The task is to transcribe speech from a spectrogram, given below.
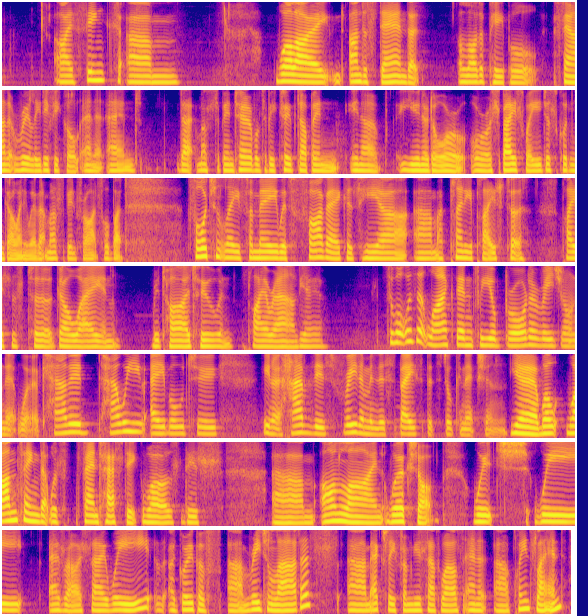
I think um, while I understand that a lot of people found it really difficult, and and that must have been terrible to be cooped up in in a unit or or a space where you just couldn't go anywhere. That must have been frightful, but. Fortunately for me, with five acres here, um, I have plenty of place to places to go away and retire to and play around. Yeah. So what was it like then for your broader regional network? How did how were you able to, you know, have this freedom in this space but still connection? Yeah, well, one thing that was fantastic was this um, online workshop, which we as I say, we, a group of um, regional artists, um, actually from New South Wales and uh, Queensland,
